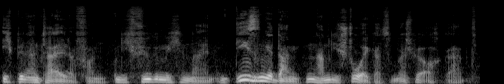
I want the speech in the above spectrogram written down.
ich bin ein Teil davon und ich füge mich hinein. Und diesen Gedanken haben die Stoiker zum Beispiel auch gehabt.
